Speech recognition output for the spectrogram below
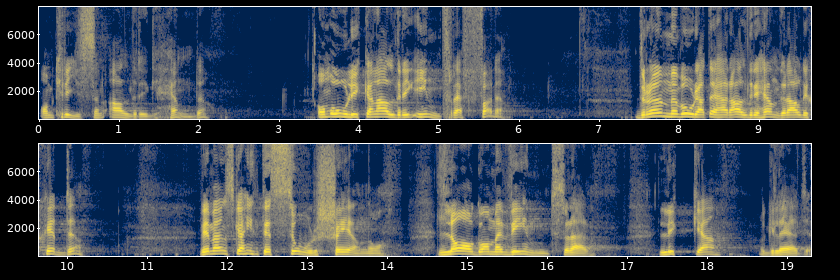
Om krisen aldrig hände. Om olyckan aldrig inträffade. Drömmen vore att det här aldrig hände, det aldrig skedde. Vem önskar inte solsken och lagom med vind sådär. Lycka och glädje.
